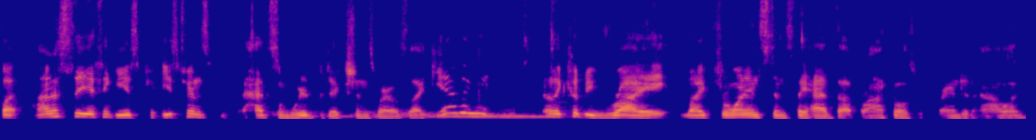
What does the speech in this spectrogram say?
But honestly, I think ESPN, ESPN's had some weird predictions where I was like, yeah, they, they could be right. Like for one instance, they had the Broncos with Brandon Allen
